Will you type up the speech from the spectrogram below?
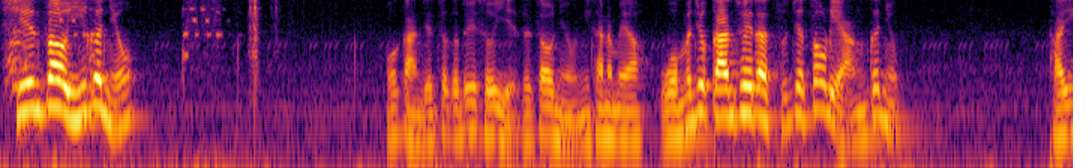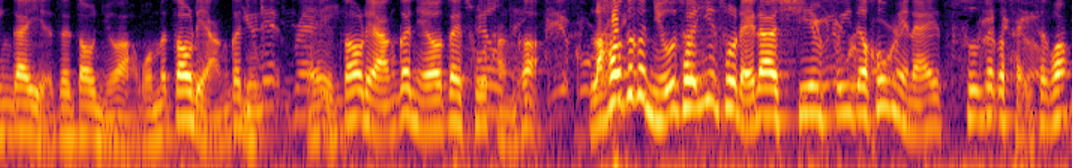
先造一个牛，我感觉这个对手也在造牛，你看到没有？我们就干脆的直接造两个牛。他应该也在造牛啊，我们造两个牛，哎，造两个牛再出坦克，然后这个牛车一出来呢，先飞到后面来吃这个彩色矿，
